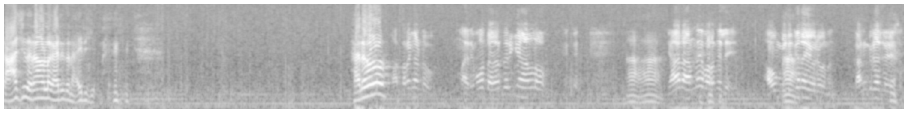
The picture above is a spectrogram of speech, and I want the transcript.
കാശ് തരാനുള്ള കാര്യത്തിനായിരിക്കും ഹലോ? പത്രം കണ്ടു? മരുമോ തകർത്തിരിക്കുകയാണല്ലോ. ആ ആ. ഞാൻ അന്നേ പറഞ്ഞില്ലേ അവൻ മിടുക്കനായി ഓരോന്ന് കൺഗ്രാറ്റുലേഷൻ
